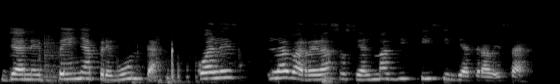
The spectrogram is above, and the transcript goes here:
Janet Peña pregunta, ¿cuál es la barrera social más difícil de atravesar?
